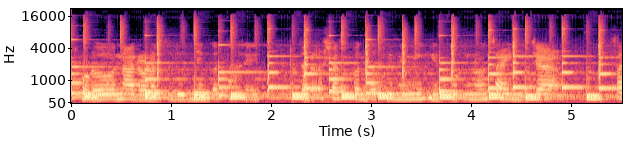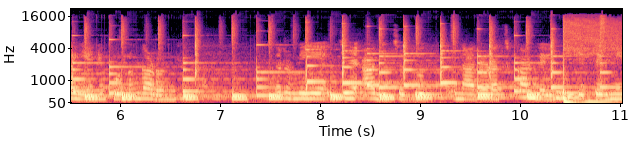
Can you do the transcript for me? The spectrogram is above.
थोडं नारळाचं दूध निघत आहे. तर अशाच पद्धतीने मी हे पूर्ण चायनीच्या साह्याने पूर्ण गाळून घेणार तर मी जे आधीचं दूध नारळाचं काढलेले होते ते मी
